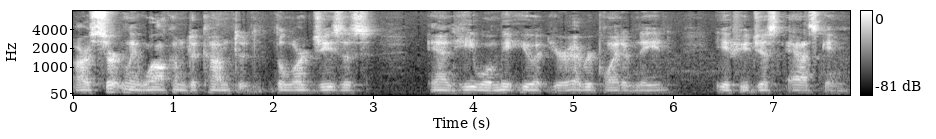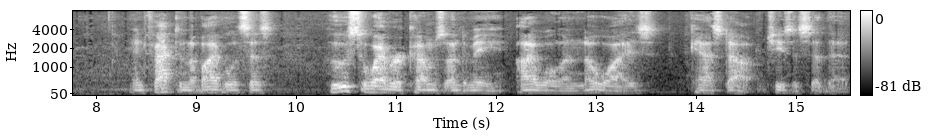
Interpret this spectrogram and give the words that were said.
are certainly welcome to come to the Lord Jesus and he will meet you at your every point of need if you just ask him. In fact, in the Bible it says, Whosoever comes unto me, I will in no wise cast out. Jesus said that.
